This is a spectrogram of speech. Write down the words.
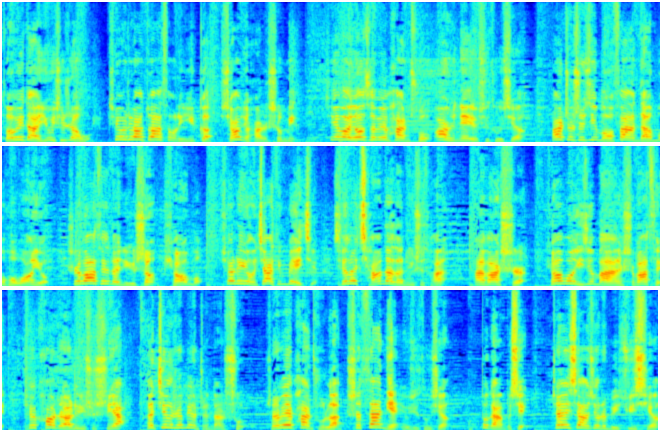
所谓的游戏任务，就这样断送了一个小女孩的生命。金某由此被判处二十年有期徒刑。而这是金某犯案的幕后网友，十八岁的女生朴某，却利用家庭背景请了强大的律师团。案发时，朴某已经满十八岁，却靠着律师施压和精神病诊断书，只被判处了十三年有期徒刑。不敢不信，真相就是比剧情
